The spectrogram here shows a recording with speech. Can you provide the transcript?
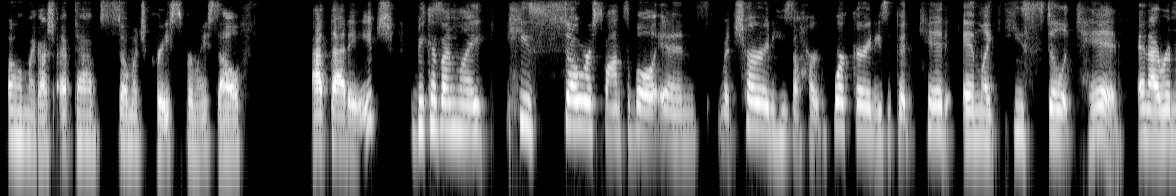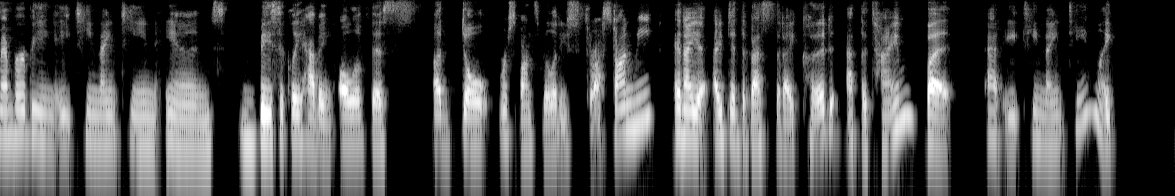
oh my gosh, I have to have so much grace for myself at that age because I'm like, he's so responsible and mature and he's a hard worker and he's a good kid. And like, he's still a kid. And I remember being 18, 19 and basically having all of this adult responsibilities thrust on me. And I, I did the best that I could at the time. But at 18, 19, like,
